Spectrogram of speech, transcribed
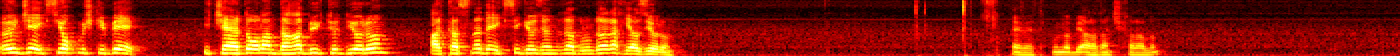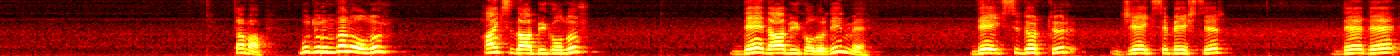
Önce eksi yokmuş gibi içeride olan daha büyüktür diyorum. Arkasına da eksi göz önünde bulundurarak yazıyorum. Evet, bunu bir aradan çıkaralım. Tamam. Bu durumda ne olur? Hangisi daha büyük olur? D daha büyük olur değil mi? D eksi 4'tür. C eksi 5'tir. D de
